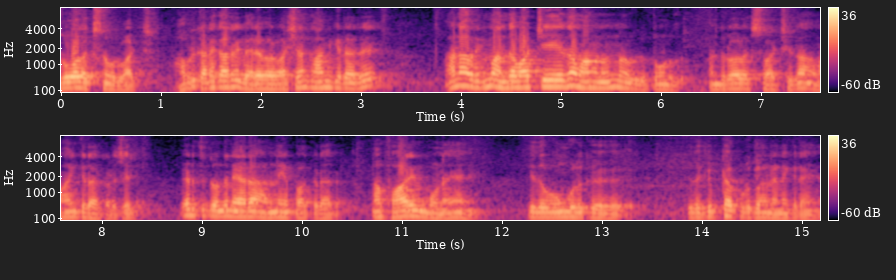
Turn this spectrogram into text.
ரோலக்ஸ்னு ஒரு வாட்ச். அவர் கடைக்காரர் வேறு வேறு வாட்செல்லாம் காமிக்கிறாரு. ஆனால் அவருக்கு இன்னும் அந்த வாட்சையே தான் வாங்கணும்னு அவருக்கு தோணுது. அந்த ரோலக்ஸ் வாட்சை தான் வாங்கிக்கிறார் கடைசியில். எடுத்துகிட்டு வந்து நேராக அன்னையை பார்க்குறாரு. நான் ஃபாரின் போனேன். இது உங்களுக்கு இதை கிஃப்டாக கொடுக்கலான்னு நினைக்கிறேன்.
